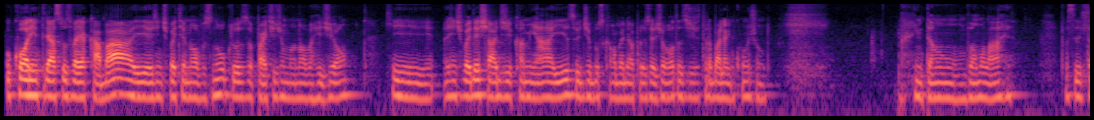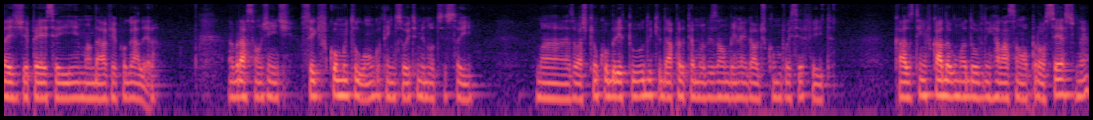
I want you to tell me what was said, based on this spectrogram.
o core, entre aspas, vai acabar e a gente vai ter novos núcleos a partir de uma nova região que a gente vai deixar de caminhar isso, de buscar o melhor para os EJs, de trabalhar em conjunto. Então, vamos lá, facilitar esse GPS aí e mandar ver com a galera. Abração, gente. Sei que ficou muito longo, tem 18 minutos isso aí. Mas eu acho que eu cobri tudo e que dá para ter uma visão bem legal de como vai ser feito. Caso tenha ficado alguma dúvida em relação ao processo, né?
